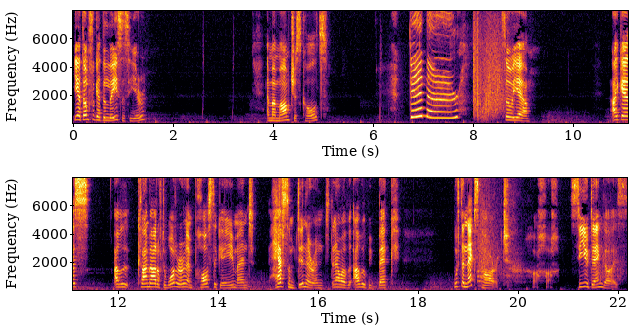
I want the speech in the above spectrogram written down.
Yeah, don't forget the lasers here. And my mom just called. Dinner! So yeah. I guess I will climb out of the water and pause the game and have some dinner and then I will, I will be back with the next part. See you then guys.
